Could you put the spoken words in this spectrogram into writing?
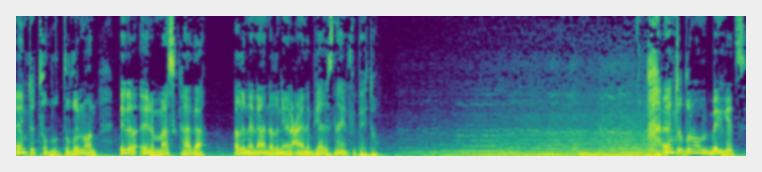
أنتم تظنون إيلون ماسك هذا أغنى الآن أغنياء العالم جالس نايم في بيته. أنتم تظنون بيل جيتس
